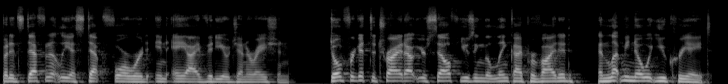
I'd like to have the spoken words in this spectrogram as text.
but it's definitely a step forward in AI video generation. Don't forget to try it out yourself using the link I provided, and let me know what you create.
